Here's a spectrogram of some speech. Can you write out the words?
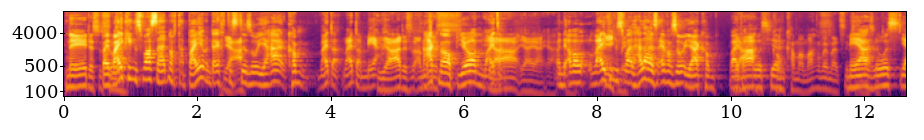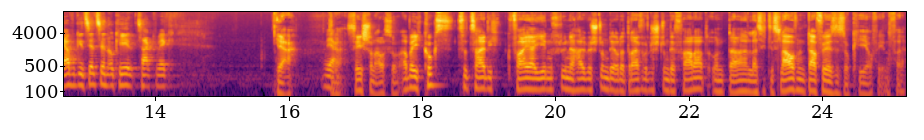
Nee, das ist Bei so. Vikings warst du halt noch dabei und dachtest Ja. dir so, ja, komm, weiter, weiter, mehr. Ja, das ist anderes. Ragnar, Björn, weiter. Ja, ja, ja, ja. Und, aber Vikings. Valhalla ist einfach so, ja, komm, weiter, ja, los hier. komm, kann man machen, wenn man jetzt nichts mehr, los. Ja, wo geht's jetzt hin? Okay, zack, weg. Ja, Ja. ja, sehe ich schon auch so. Aber ich guck's zurzeit, ich fahre ja jeden Früh eine halbe Stunde oder dreiviertel Stunde Fahrrad und da lasse ich das laufen. Dafür ist es okay auf jeden Fall.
